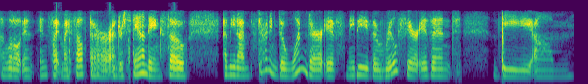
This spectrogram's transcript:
a little in, insight myself there or understanding. So, I mean, I'm starting to wonder if maybe the real fear isn't the um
